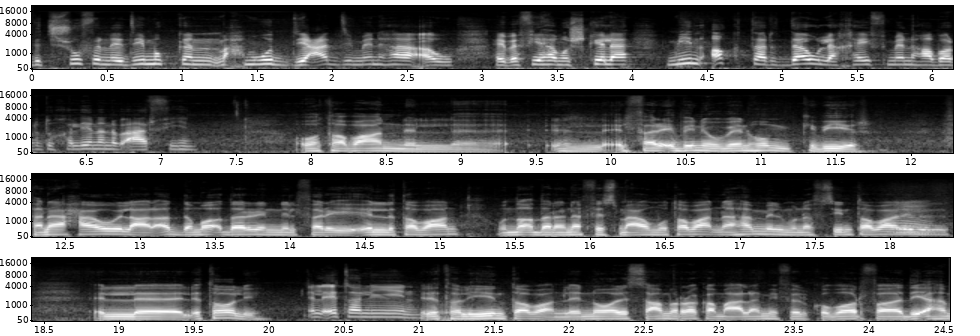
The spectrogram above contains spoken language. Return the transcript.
بتشوف إن دي ممكن محمود يعدي منها أو هيبقى فيها مشكلة مين أكتر دولة خايف منها برضو؟ خلينا نبقى عارفين. وطبعا ال- ال- الفرق بيني وبينهم كبير. فأنا هحاول على قد ما أقدر إن الفرق يقل طبعا وإن أقدر أنافس معاهم. وطبعا أهم المنافسين طبعا مم. ال- ال- الإيطالي. الإيطاليين. الإيطاليين طبعا لأن هو لسه عامل رقم عالمي في الكبار فدي أهم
